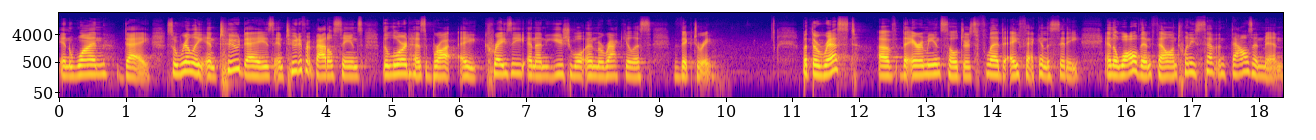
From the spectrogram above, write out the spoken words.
in one day. So, really, in two days, in two different battle scenes, the Lord has brought a crazy and unusual and miraculous victory. But the rest of the Aramean soldiers fled to Aphek in the city, and the wall then fell on 27,000 men.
